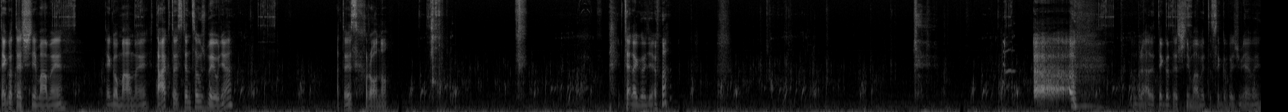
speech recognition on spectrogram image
Tego też nie mamy. Tego mamy. Tak? To jest ten, co już był, nie? A to jest chrono. Teraz go nie ma. Dobra, ale tego też nie mamy, to sobie go weźmiemy.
